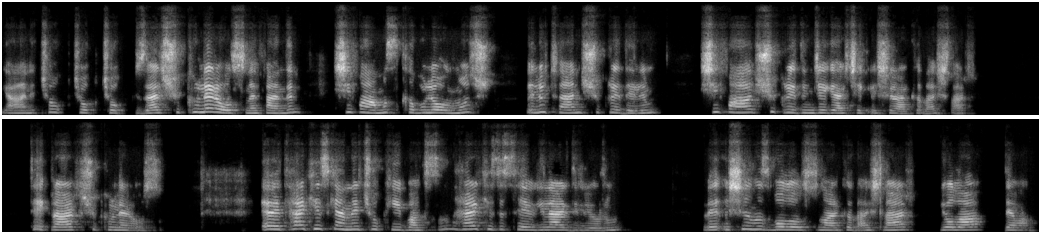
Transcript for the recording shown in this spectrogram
Yani çok çok çok güzel. Şükürler olsun efendim. Şifamız kabul olmuş ve lütfen şükredelim. Şifa şükredince gerçekleşir arkadaşlar. Tekrar şükürler olsun. Evet herkes kendine çok iyi baksın. Herkese sevgiler diliyorum. Ve ışığınız bol olsun arkadaşlar. Yola devam.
